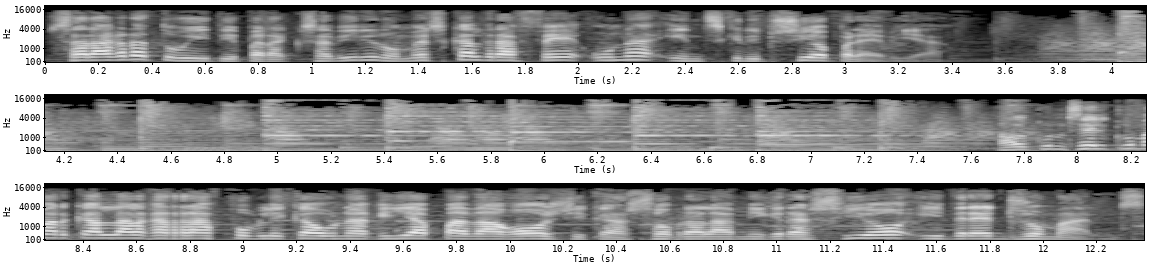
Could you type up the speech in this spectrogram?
serà gratuït i per accedir-hi només caldrà fer una inscripció prèvia. El Consell Comarcal del Garraf publica una guia pedagògica sobre la migració i drets humans.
